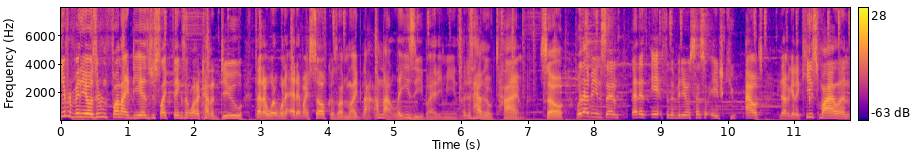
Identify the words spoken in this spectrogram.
different videos, different fun ideas, just like things I want to kind of do that I wouldn't want to edit myself because I'm like, nah, I'm not lazy by any means. I just have no time. So with that being said, that is it for the video. Cesso HQ out. You're never gonna keep smiling,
